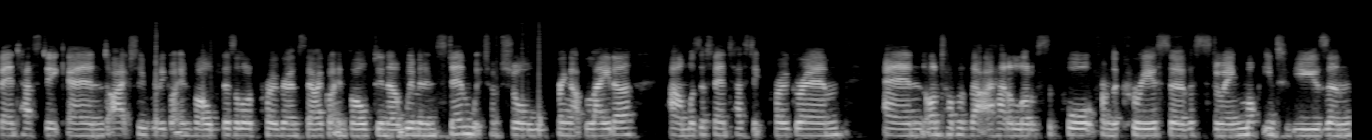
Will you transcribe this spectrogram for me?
fantastic and I actually really got involved. There's a lot of programs there. I got involved in a Women in STEM, which I'm sure we'll bring up later, um, was a fantastic program. And on top of that, I had a lot of support from the career service doing mock interviews and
